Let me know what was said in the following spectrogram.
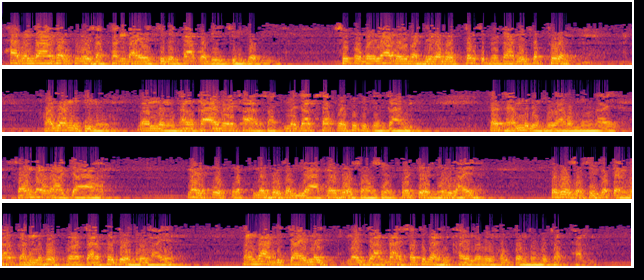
ถ้าบรรดาท่านบริษัทท่านใดที่เป็นพระก็ดีชีก็ดีสึกออกไปแล้วปฏิบัติในระบบทั้งสิบประการนี้ครบถ้วนขอย้ำอีกทีหนึ่ง ว่าหนึ่งทางกายไม่ฆ่าสัตว์ไม่รักทรัพย์ไม่ทุจริตกรรมและแถมไม่ดื่มสุราบำรุงไรสองทางวาจา ไม่พูดปดไม่พูดคำหยาบไม่พูดส่อเสียดเพื่อเจอหรือไหลพระพุทธสสีก็แต่งเล่ากันไม่พูดกระจายเพื่อเดือดไหลทางด้านจิตใจไม่ไม่อยากได้ทรัพย์สมบัติของใครมาเป็นของตนโดยไม่ชอบท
